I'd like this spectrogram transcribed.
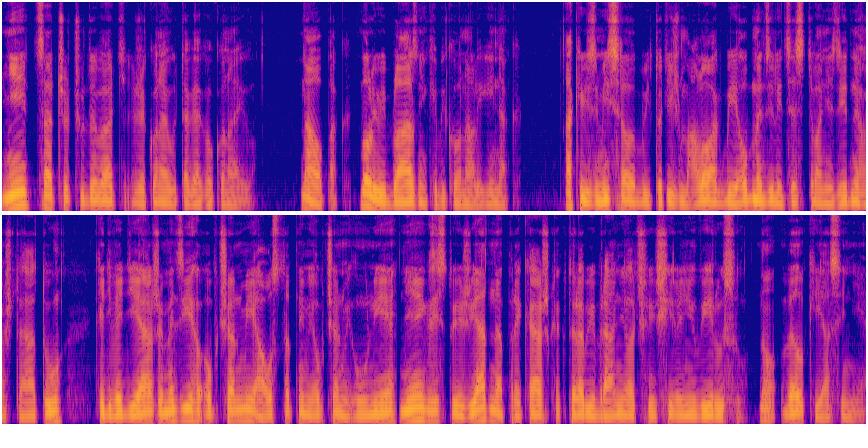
nie sa čo čudovať, že konajú tak, ako konajú. Naopak, boli by blázni, keby konali inak. Aký zmysel by totiž malo, ak by obmedzili cestovanie z jedného štátu, keď vedia, že medzi jeho občanmi a ostatnými občanmi únie neexistuje žiadna prekážka, ktorá by bránila šíreniu vírusu. No, veľký asi nie.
